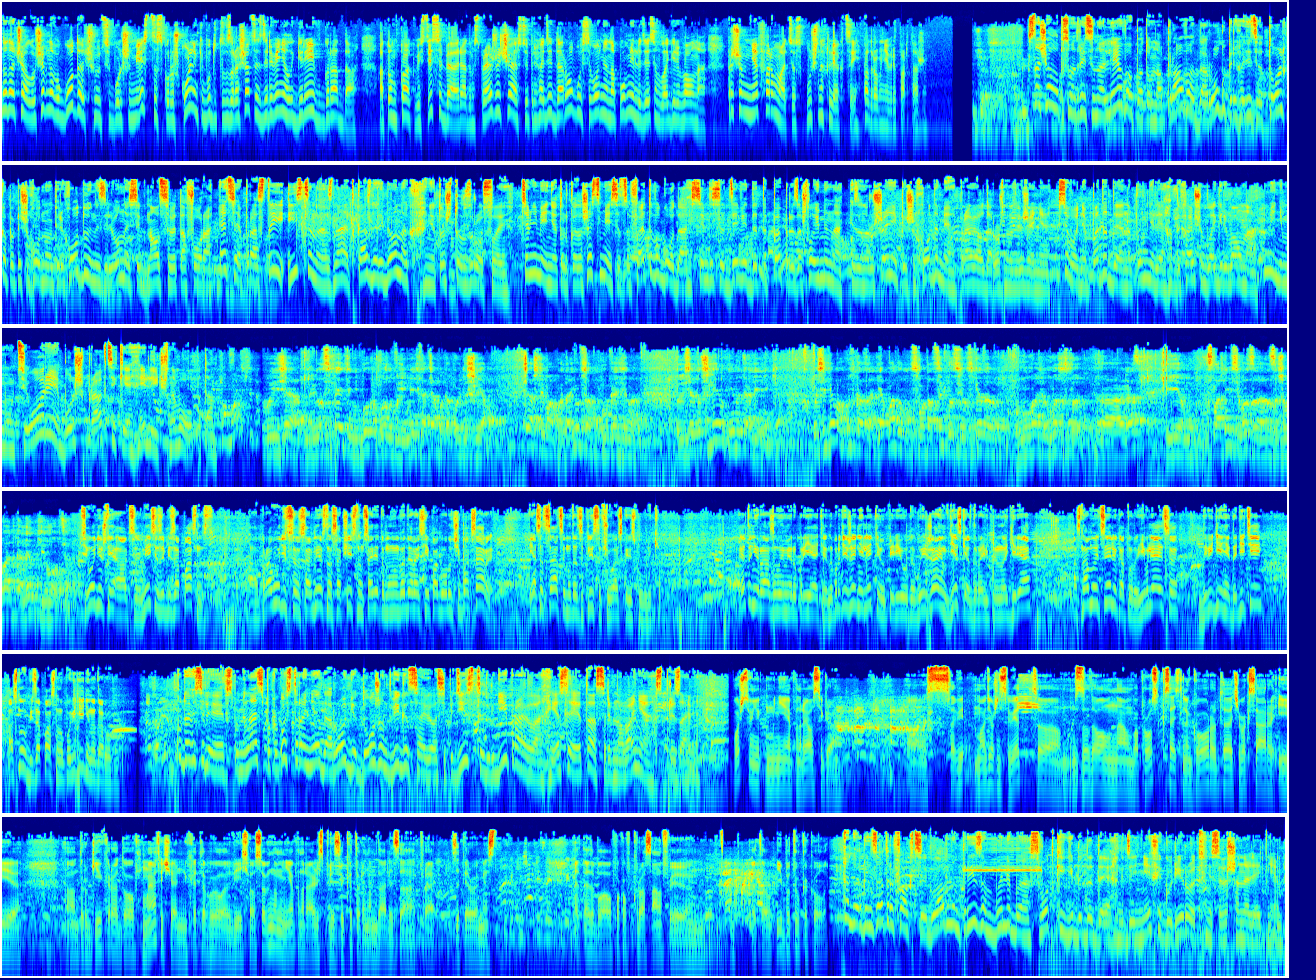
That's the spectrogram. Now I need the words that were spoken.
До начала учебного года, чуть больше месяца, скоро школьники будут возвращаться из деревень лагерей в города. О том, как вести себя рядом с проезжей частью и переходить дорогу, сегодня напомнили детям в лагере «Волна». Причем не в формате скучных лекций. Подробнее в репортаже. Сначала посмотрите налево, потом направо. Дорогу переходите только по пешеходному переходу и на зеленый сигнал светофора. Эти простые истины знает каждый ребенок, не то что взрослый. Тем не менее, только за 6 месяцев этого года 79 ДТП произошло именно из-за нарушений пешеходами правил дорожного движения. Сегодня ПДД напомнили отдыхающим в лагере «Волна». Минимум теории, больше практики и личного опыта. Выезжая на велосипеде, неплохо было бы иметь хотя бы какой-то шлем. Сейчас шлема продаются в магазинах. То есть это шлем и наколенники. По себе могу сказать, я падал с мотоцикла, с велосипеда множество э, раз. И сложнее всего за, заживают коленки и локти. Сегодняшняя акция «Вместе за безопасность» а, проводится совместно с Общественным советом МВД России по городу Чебоксары и Ассоциацией мотоциклистов Чувашской Республики. Это не разовые мероприятия. На протяжении летнего периода выезжаем в детские оздоровительные лагеря, основной целью которой является доведение до детей основ безопасного поведения на дорогах. Куда веселее вспоминать, по какой стороне дороги должен двигаться велосипедист и другие правила, если это соревнования с призами. Больше всего мне понравилась игра. А, совет, молодежный совет а, задал нам вопросы касательно города Чебоксары и а, других городов. Мы отвечали на них, это было весело. Особенно мне понравились призы, которые нам дали за, за первое место. Какие же призы это Это была упаковка круассанов и, это, и бутылка колы. А для организаторов акции главным призом были бы сводки ГИБДД, где не фигурируют несовершеннолетние.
